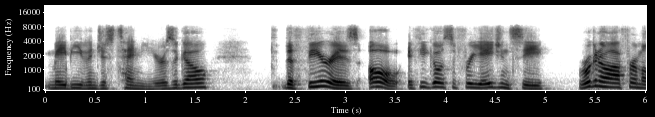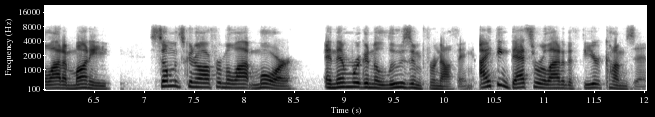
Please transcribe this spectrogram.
maybe even just 10 years ago. The fear is, oh, if he goes to free agency, we're going to offer him a lot of money. Someone's going to offer him a lot more, and then we're going to lose him for nothing. I think that's where a lot of the fear comes in.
